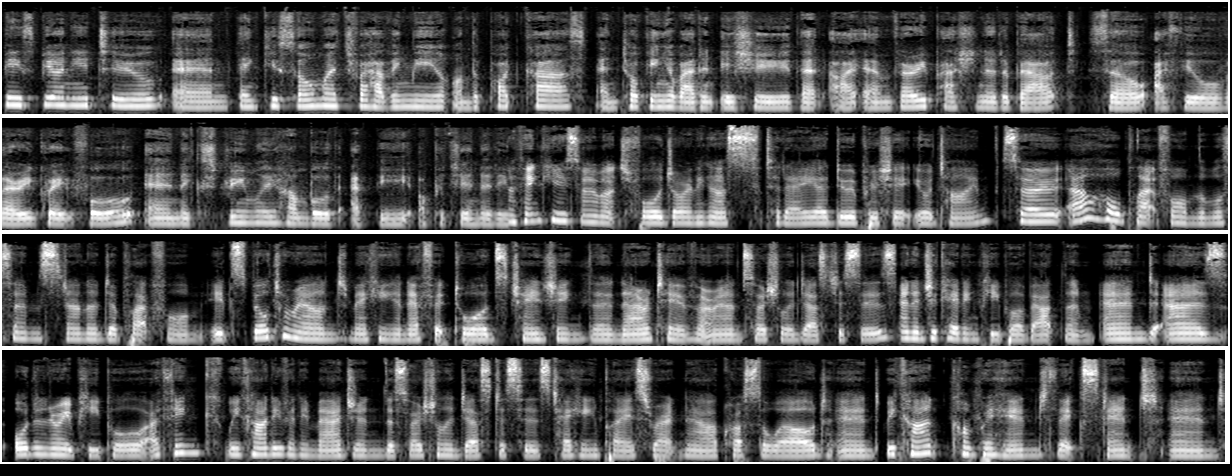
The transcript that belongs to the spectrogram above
Peace be on you too, and thank you so much for having me on the podcast and talking about an issue that I am very passionate about. So I feel very grateful and extremely humbled at the opportunity. Thank you so much for joining us today. I do appreciate your time. So, our whole platform, the Muslims Down Under platform, it's built around making an effort towards changing the narrative around social injustices and educating people about them. And as ordinary people, I think we can't even imagine the social injustices taking place right now across the world, and we can't comprehend the extent and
